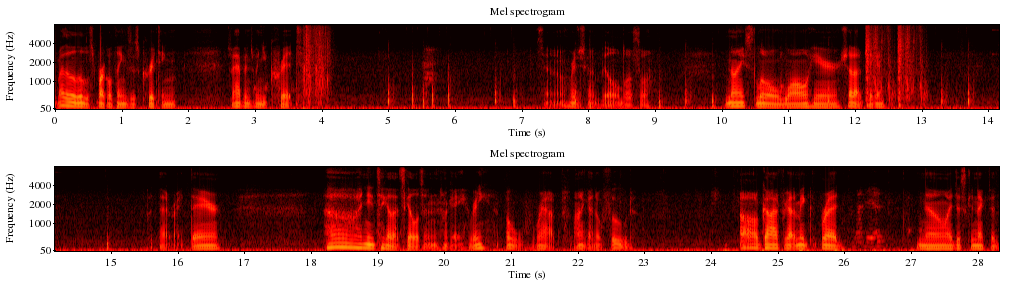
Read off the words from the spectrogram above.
By the little sparkle things is critting. So what happens when you crit. So we're just gonna build us a nice little wall here. Shut up, chicken. Put that right there. Oh, I need to take out that skeleton. Okay, ready? Oh, rap. I ain't got no food. Oh god, I forgot to make bread. Am I dead? No, I disconnected.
